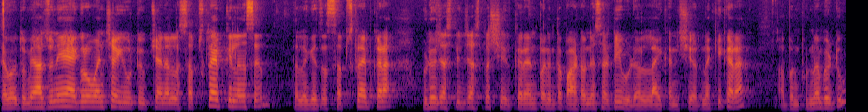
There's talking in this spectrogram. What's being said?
त्यामुळे तुम्ही अजूनही ॲग्रोवनच्या यूट्यूब चॅनलला सबस्क्राईब केलं नसेल तर लगेच सबस्क्राईब करा. व्हिडिओ जास्तीत जास्त शेतकऱ्यांपर्यंत पाठवण्यासाठी व्हिडिओला लाईक आणि शेअर नक्की करा. आपण पुन्हा भेटू.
